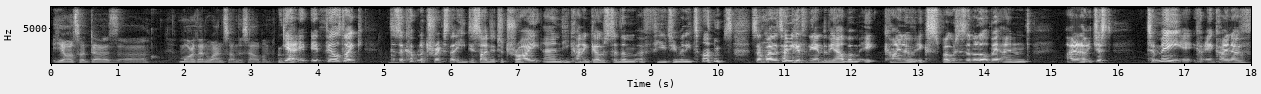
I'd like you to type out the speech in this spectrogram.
he also does uh, more than once on this album. Yeah, it, it feels like there's a couple of tricks that he decided to try, and he kind of goes to them a few too many times. So by the time you get to the end of the album, it kind of exposes them a little bit, and I don't know, it just to me, it, it kind of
